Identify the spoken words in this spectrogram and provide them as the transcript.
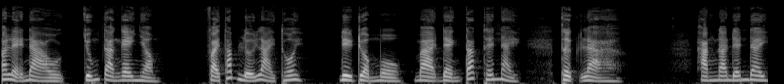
có lẽ nào chúng ta nghe nhầm, phải thắp lửa lại thôi, đi trộm mồ mà đèn tắt thế này, thật là... Hắn nói đến đây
